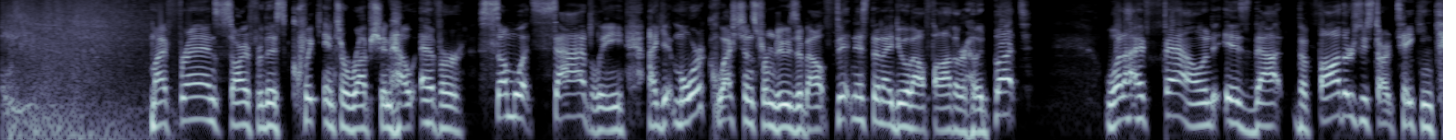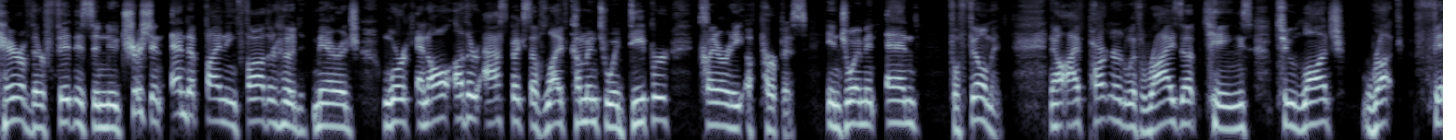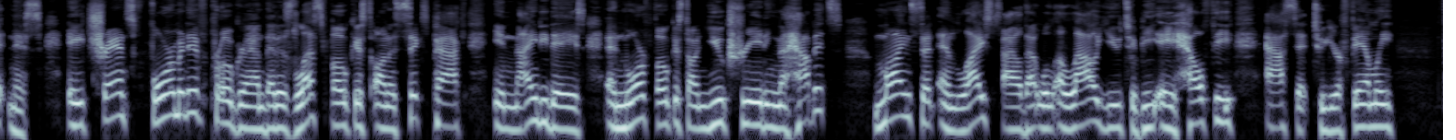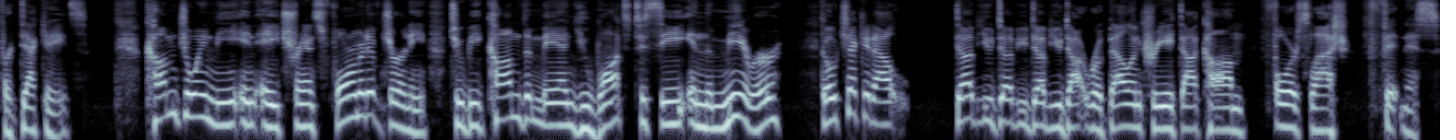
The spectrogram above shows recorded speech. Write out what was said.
it. My friends, sorry for this quick interruption. However, somewhat sadly, I get more questions from dudes about fitness than I do about fatherhood. But what I've found is that the fathers who start taking care of their fitness and nutrition end up finding fatherhood, marriage, work, and all other aspects of life come into a deeper clarity of purpose, enjoyment, and fulfillment. Now, I've partnered with Rise Up Kings to launch RUK Fitness, a transformative program that is less focused on a six pack in 90 days and more focused on you creating the habits, mindset, and lifestyle that will allow you to be a healthy asset to your family for decades. Come join me in a transformative journey to become the man you want to see in the mirror. Go check it out www.rebelandcreate.com forward slash fitness.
